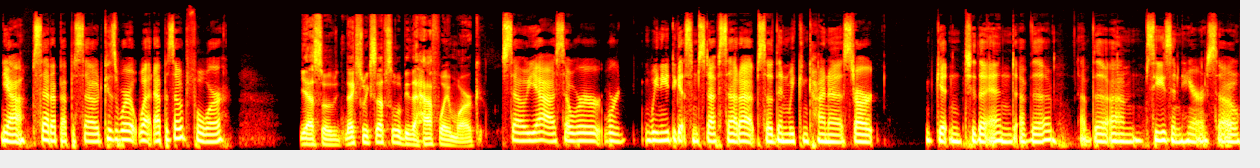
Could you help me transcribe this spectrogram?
yeah, setup episode because we're at what episode four. Yeah, so next week's episode will be the halfway mark. so yeah so we're we're we need to get some stuff set up so then we can kind of start getting to the end of the of the um season here so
